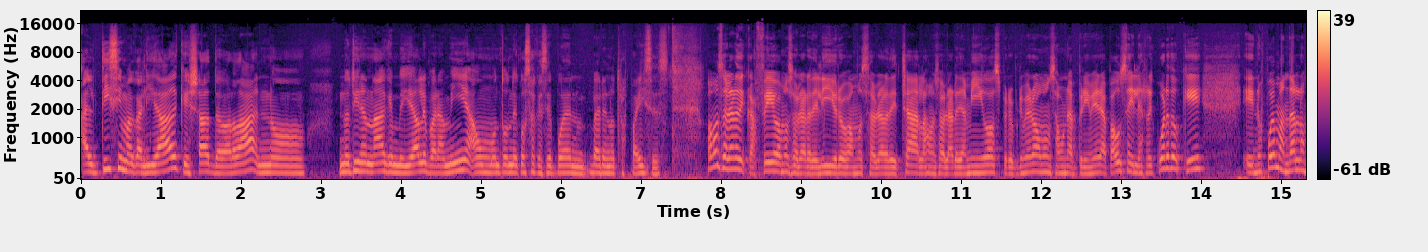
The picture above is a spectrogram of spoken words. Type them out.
altísima calidad que ya de verdad no, no tienen nada que envidiarle para mí a un montón de cosas que se pueden ver en otros países. Vamos a hablar de café, vamos a hablar de libros, vamos a hablar de charlas, vamos a hablar de amigos, pero primero vamos a una primera pausa y les recuerdo que eh, nos pueden mandar los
